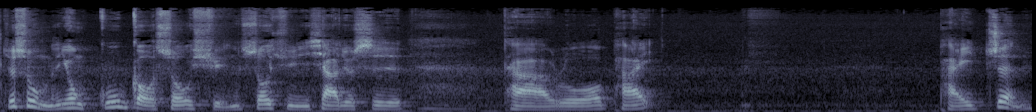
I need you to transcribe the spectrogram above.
就是我们用 Google 搜寻，搜寻一下就是塔罗牌牌阵，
